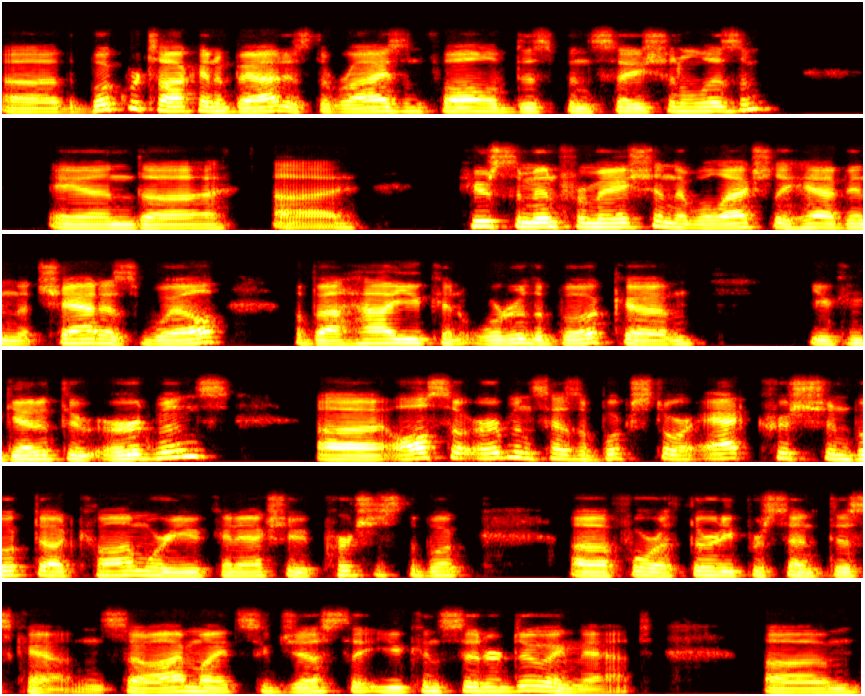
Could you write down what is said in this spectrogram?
Uh, the book we're talking about is The Rise and Fall of Dispensationalism. And uh, uh, here's some information that we'll actually have in the chat as well about how you can order the book. Um, you can get it through Eerdmans. Uh, also, Eerdmans has a bookstore at christianbook.com where you can actually purchase the book uh, for a 30% discount. And so I might suggest that you consider doing that. Um,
